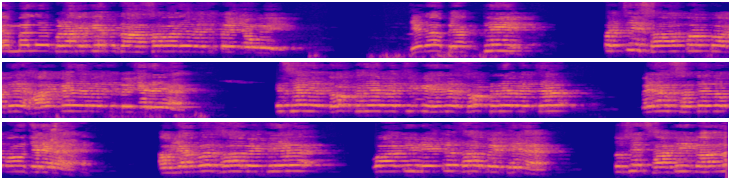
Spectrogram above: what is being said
ਐਮਐਲਏ ਬਣਾ ਕੇ ਵਿਧਾਨ ਸਭਾ ਦੇ ਵਿੱਚ ਭੇਜੋਗੇ। ਜਿਹੜਾ ਵਿਅਕਤੀ 25 ਸਾਲ ਤੋਂ ਤੁਹਾਡੇ ਹਲਕੇ ਦੇ ਵਿੱਚ ਵਿਚਰਿਆ ਹੈ। ਕਿਸੇ ਦੇ ਦੁੱਖ ਦੇ ਵਿੱਚ, ਕਿਸੇ ਦੇ ਸੁੱਖ ਦੇ ਵਿੱਚ ਬਿਨਾਂ ਸੱਦੇ ਤੋਂ ਪਹੁੰਚ ਰਿਹਾ ਹੈ। ਅਬਜ਼ਰਵਰ ਸਾਹਿਬ ਬੈਠੇ ਹੈ ਕੋਆਰਡੀਨੇਟਰ ਸਾਹਿਬ ਬੈਠੇ ਹੈ ਤੁਸੀਂ ਸਾਡੀ ਗੱਲ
